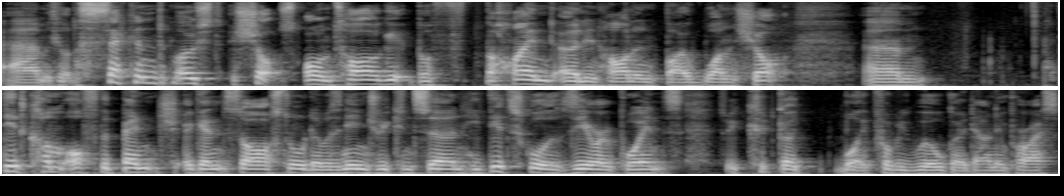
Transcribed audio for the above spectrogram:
Um, he's got the second most shots on target bef- behind Erling Haaland by one shot. Um, did come off the bench against Arsenal. There was an injury concern. He did score zero points, so he could go. Well, he probably will go down in price.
